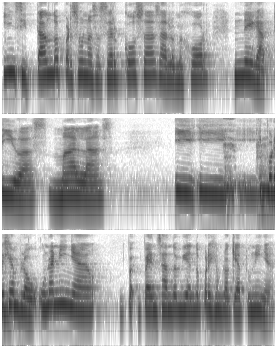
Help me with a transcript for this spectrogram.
incitando a personas a hacer cosas a lo mejor negativas, malas. Y, y- y, por ejemplo, una niña, pensando, viendo, por ejemplo, aquí a tu niña,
